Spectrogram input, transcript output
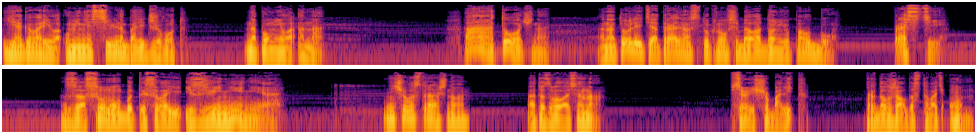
«Я говорила, у меня сильно болит живот», — напомнила она. «А, точно!» Анатолий театрально стукнул себя ладонью по лбу. «Прости. Засунул бы ты свои извинения». «Ничего страшного», — отозвалась она. «Все еще болит?» — продолжал доставать он.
